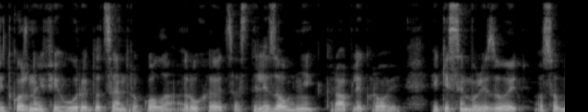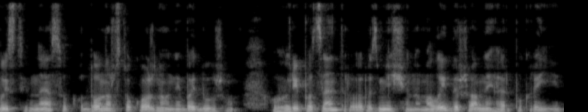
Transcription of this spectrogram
Від кожної фігури до центру кола рухаються стилізовані краплі крові, які символізують особистий внесок у донорство кожного небайдужого. Угорі по центру розміщено малий державний герб України,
